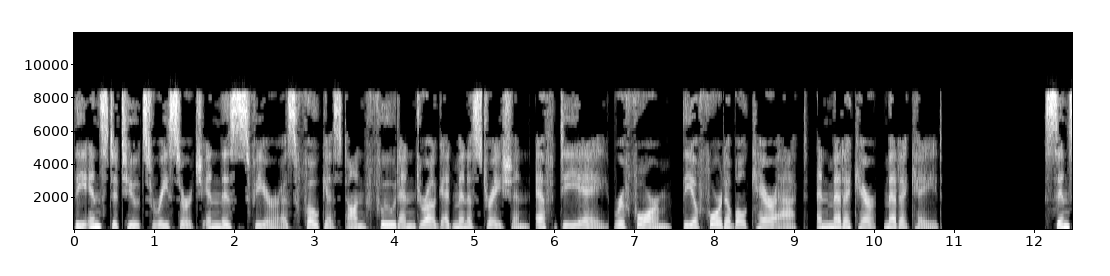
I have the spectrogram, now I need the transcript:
The Institute's research in this sphere is focused on Food and Drug Administration (FDA) reform, the Affordable Care Act, and Medicare Medicaid. Since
